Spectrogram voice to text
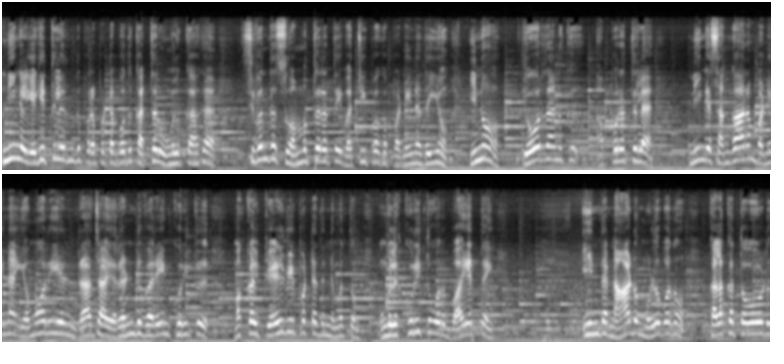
நீங்கள் எகிப்திலிருந்து புறப்பட்ட போது கர்த்தர் உங்களுக்காக சிவந்த சமுத்திரத்தை வற்றி போக பண்ணினதையும் இன்னும் யோர்தானுக்கு அப்புறத்தில் நீங்கள் சங்காரம் பண்ணின எமோரியன் ராஜா ரெண்டு பேரையும் குறித்து மக்கள் கேள்விப்பட்டது நிமித்தம் உங்களுக்கு குறித்து ஒரு பயத்தை. இந்த நாடு முழுவதும் கலக்கத்தோடு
